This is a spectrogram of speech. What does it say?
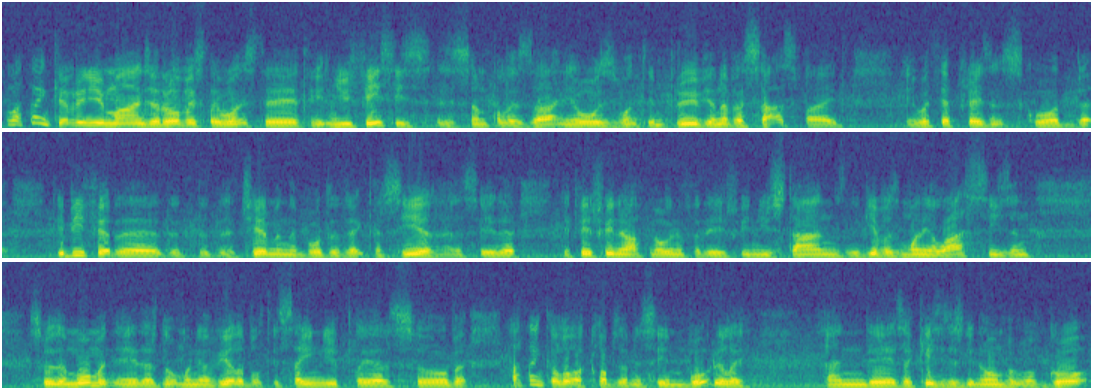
Well, I think every new manager obviously wants to, to get new faces, as simple as that, and you always want to improve. You're never satisfied uh, with your present squad, but to be fair, the, the, the chairman and the board of directors here, I say that they paid three and a half million for the three new stands. They gave us money last season, so at the moment uh, there's not money available to sign new players. So, but I think a lot of clubs are in the same boat really, and uh, it's a case of just getting on with what we've got.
